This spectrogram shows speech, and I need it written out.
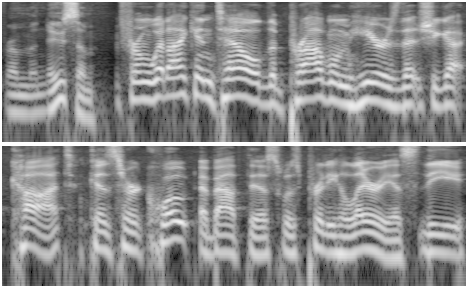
from Newsom. from what I can tell, the problem here is that she got caught because her quote about this was pretty hilarious. The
